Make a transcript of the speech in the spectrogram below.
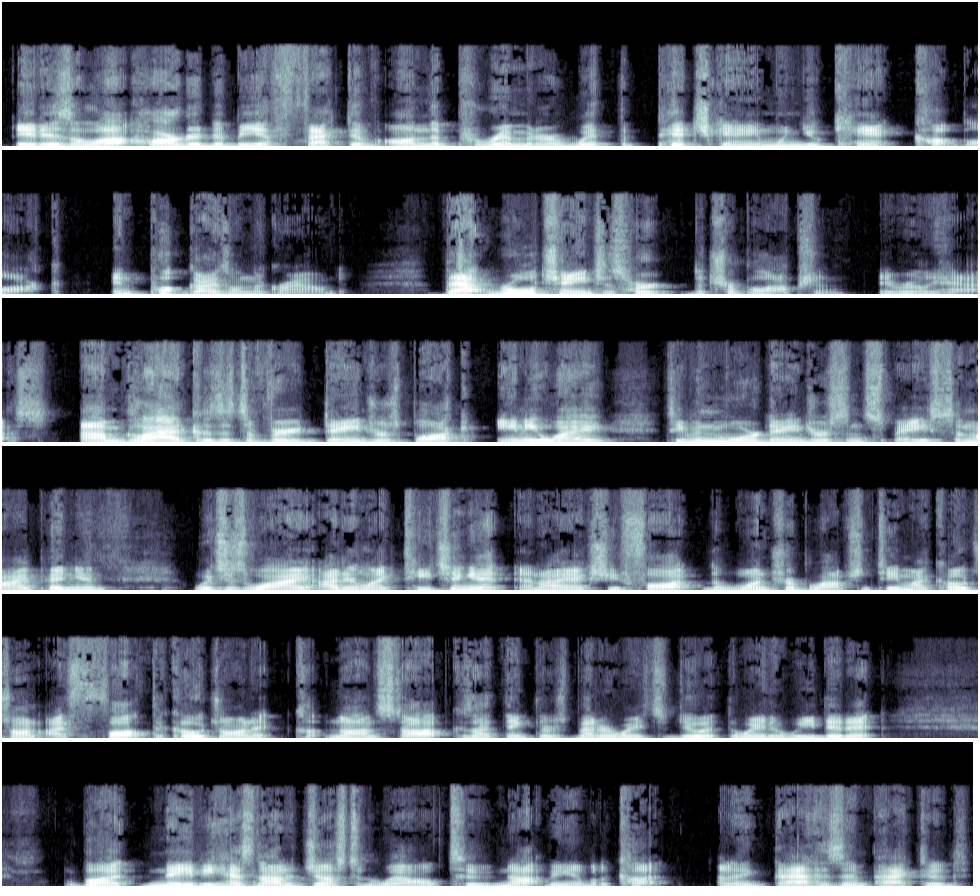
it is a lot harder to be effective on the perimeter with the pitch game when you can't cut block and put guys on the ground. That rule change has hurt the triple option. It really has. I'm glad because it's a very dangerous block anyway. It's even more dangerous in space, in my opinion, which is why I didn't like teaching it. And I actually fought the one triple option team I coach on. I fought the coach on it nonstop because I think there's better ways to do it the way that we did it. But Navy has not adjusted well to not being able to cut. I think that has impacted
